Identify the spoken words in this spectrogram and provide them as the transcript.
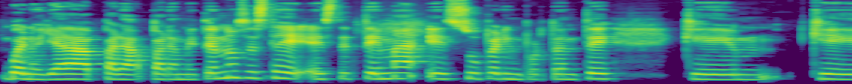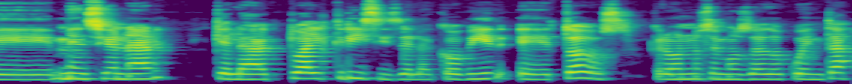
Bueno, ya para, meternos este, este tema es súper importante que, que mencionar que la actual crisis de la COVID, eh, todos creo nos hemos dado cuenta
